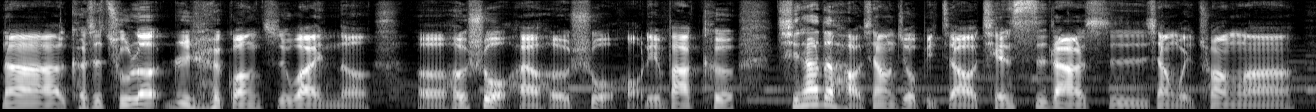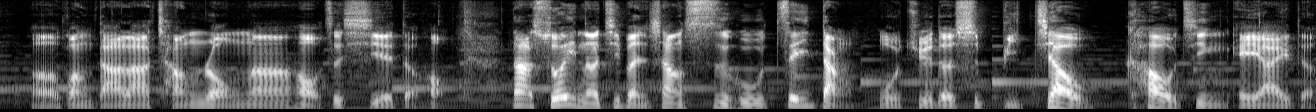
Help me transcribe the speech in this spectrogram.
那可是除了日月光之外呢，呃，和硕还有和硕，哈，联发科，其他的好像就比较前四大是像伟创啦。呃，广达啦、长荣啦，吼这些的吼，那所以呢，基本上似乎这一档，我觉得是比较靠近 AI 的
